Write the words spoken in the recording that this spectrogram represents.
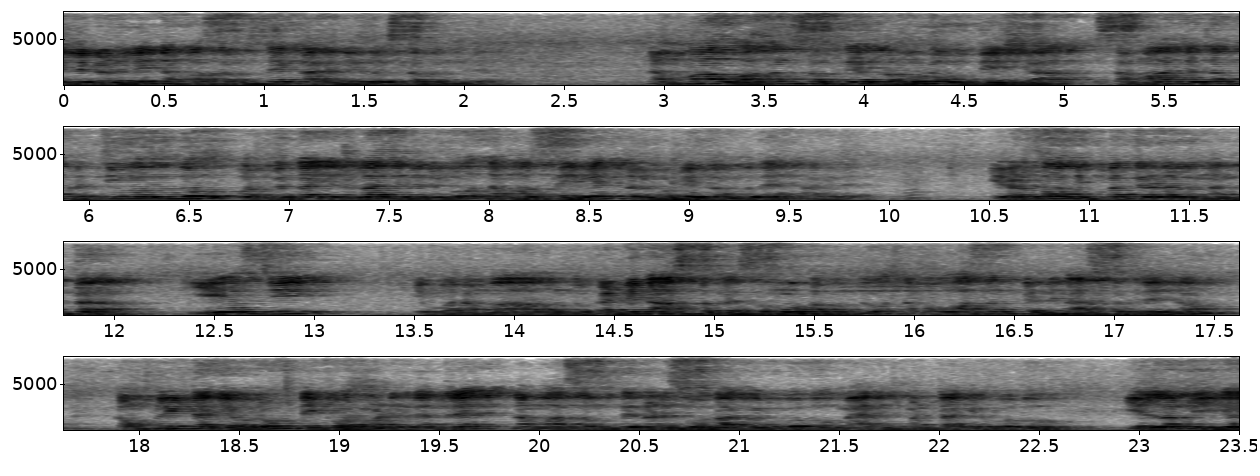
ಜಿಲ್ಲೆಗಳಲ್ಲಿ ನಮ್ಮ ಸಂಸ್ಥೆ ಕಾರ್ಯನಿರ್ವಹಿಸ್ತಾ ಬಂದಿದೆ. ನಮ್ಮ ವಾಸನ ಸಂಸ್ಥೆಯ ಪ್ರಮುಖ ಉದ್ದೇಶ ಸಮಾಜದ ಪ್ರತಿಯೊಂದು ವರ್ಗದ ಎಲ್ಲ ಜನರಿಗೂ ನಮ್ಮ ಸೇವೆ ತಲುಪಬೇಕು ಎಂಬುದೇ ಆಗಿದೆ. ಎರಡ್ ಸಾವಿರದ ಇಪ್ಪತ್ತೆರಡರ ನಂತರ ಎಎಸ್ಜಿ ಎಂಬ ನಮ್ಮ ಒಂದು ಕಣ್ಣಿನ ಆಸ್ಪತ್ರೆ, ಸಮೂಹ ಒಂದು, ನಮ್ಮ ವಾಸನ್ ಕಣ್ಣಿನ ಆಸ್ಪತ್ರೆಯನ್ನು ಕಂಪ್ಲೀಟ್ ಆಗಿ ಅವರು ಟೇಕ್ ಓವರ್ ಮಾಡಿದ್ದಾರೆ ಅಂದ್ರೆ ನಮ್ಮ ಸಂಸ್ಥೆ ನಡೆಸುವುದಾಗಿರ್ಬೋದು ಮ್ಯಾನೇಜ್ಮೆಂಟ್ ಆಗಿರ್ಬೋದು ಎಲ್ಲವೂ ಈಗ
